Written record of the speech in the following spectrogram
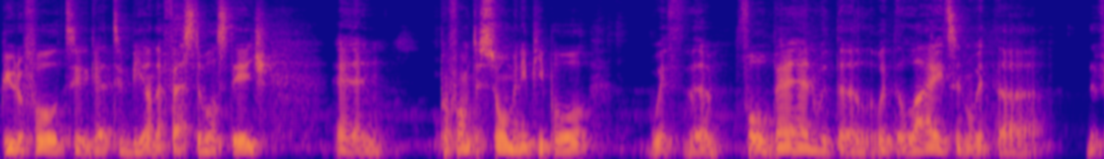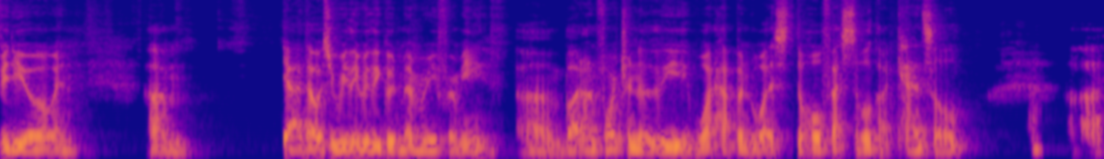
beautiful to get to be on the festival stage, and perform to so many people with the full band, with the with the lights and with the the video, and um, yeah, that was a really really good memory for me. Um, but unfortunately, what happened was the whole festival got canceled. Uh,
